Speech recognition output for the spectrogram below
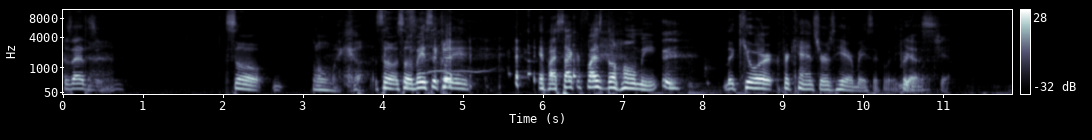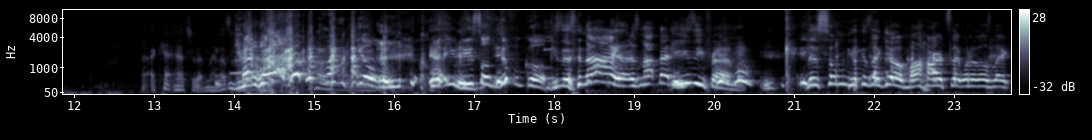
Just answer. So, Oh my god. so, so basically, if I sacrifice the homie, the cure for cancer is here. Basically, pretty Yes. Much. I can't answer that, man. That's like, yo, why you being so difficult? He says, nah, it's not that easy, fam. There's so many because, like, yo, my heart's like one of those, like,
